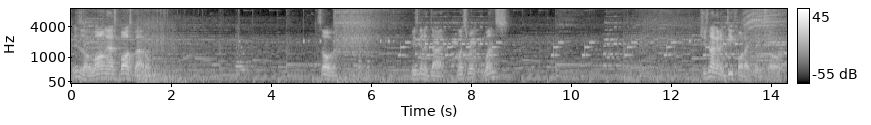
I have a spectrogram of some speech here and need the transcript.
This is a long-ass boss battle. It's over. He's gonna die. Once, once She's not gonna default, I think, so...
